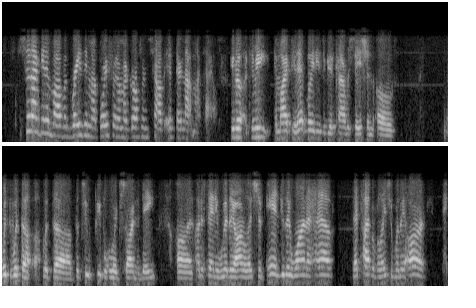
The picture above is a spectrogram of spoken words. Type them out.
should I get involved with raising my boyfriend or my girlfriend's child if they're not my child? You know, to me, in my opinion, that really needs to be a conversation of with with the with the the two people who are starting to date on understanding where they are in a relationship and do they want to have that type of relationship where they are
